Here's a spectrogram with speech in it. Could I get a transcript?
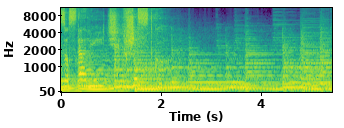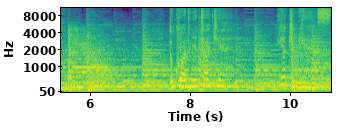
zostawić wszystko. Dokładnie takie, jakim jest.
